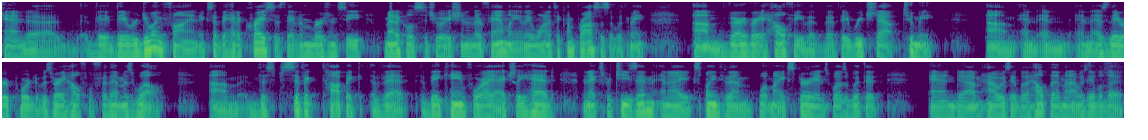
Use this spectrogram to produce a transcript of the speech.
and uh, they, they were doing fine except they had a crisis. They had an emergency medical situation in their family and they wanted to come process it with me. Um, very very healthy that, that they reached out to me. Um, and and and as they reported it was very helpful for them as well. Um, the specific topic that they came for i actually had an expertise in and i explained to them what my experience was with it and um, how i was able to help them and i was able to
